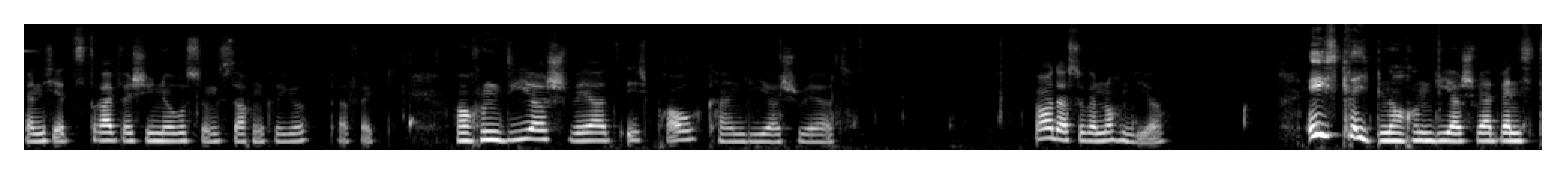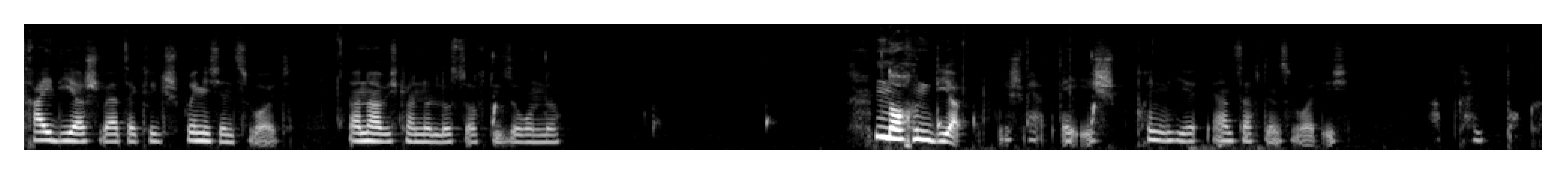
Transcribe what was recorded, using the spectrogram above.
Wenn ich jetzt drei verschiedene Rüstungssachen kriege. Perfekt. Auch ein Dia-Schwert. Ich brauche kein Dia-Schwert. Oh, da ist sogar noch ein Dia. Ich krieg noch ein Dia-Schwert. Wenn ich drei Dia-Schwerter krieg, springe ich ins Void. Dann habe ich keine Lust auf diese Runde. Noch ein Dia-Schwert. Ey, ich springe hier ernsthaft ins Void. Ich hab keinen Bock.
